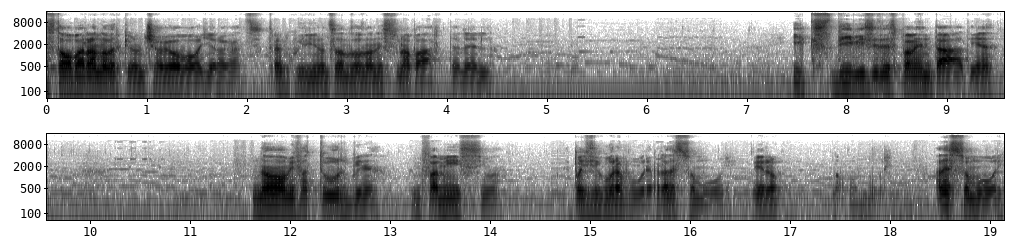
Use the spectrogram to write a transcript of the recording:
Non stavo parlando perché non ci avevo voglia, ragazzi. Tranquilli, non sono andato da nessuna parte, lel. XD vi siete spaventati, eh? No, mi fa turbine. Infamissima. Poi si cura pure, però adesso muori, vero? No, non muori. Adesso muori.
